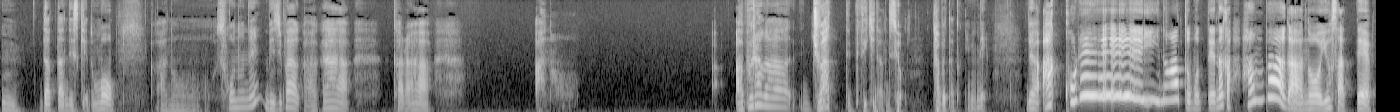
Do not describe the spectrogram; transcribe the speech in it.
うん、だったんですけども、あのそこのねベジバーガーがからあの油がジュワって出てきたんですよ。食べた時にね。であこれいいなと思ってなんかハンバーガーの良さって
